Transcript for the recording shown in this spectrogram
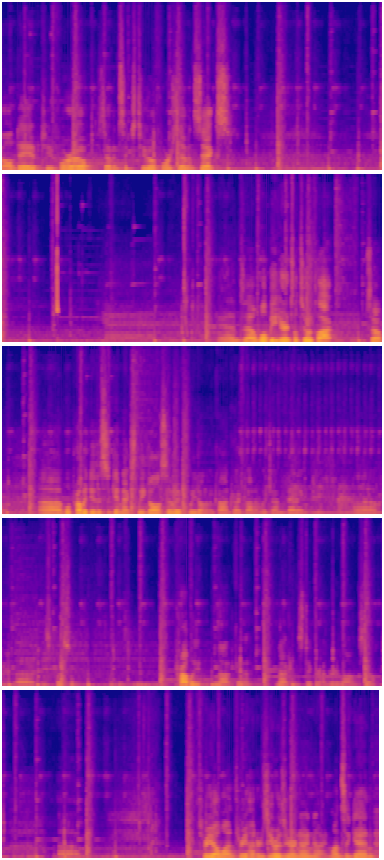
Call Dave 240 762 0476. And uh, we'll be here until 2 o'clock. So uh, we'll probably do this again next week also if we don't have a contract on it, which I'm betting. Um, uh, this place will probably not gonna not gonna stick around very long. So. Um, 301 300 0099. Once again,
